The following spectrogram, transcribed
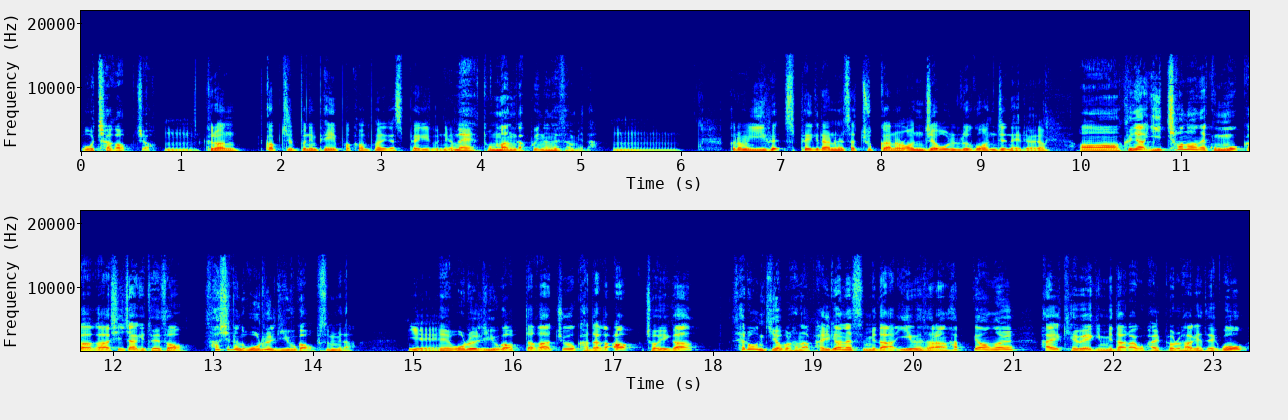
오차가 없죠. 음, 그런 껍질뿐인 페이퍼 컴퍼니가 SPAC이군요. 네. 돈만 갖고 있는 회사입니다. 음, 그러면 이 회- SPAC이라는 회사 주가는 언제 오르고 언제 내려요? 어, 그냥 2,000원의 공모가가 시작이 돼서 사실은 오를 이유가 없습니다. 예. 예, 오를 이유가 없다가 쭉 가다가 어 저희가 새로운 기업을 하나 발견했습니다. 이 회사랑 합병을 할 계획입니다라고 발표를 하게 되고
